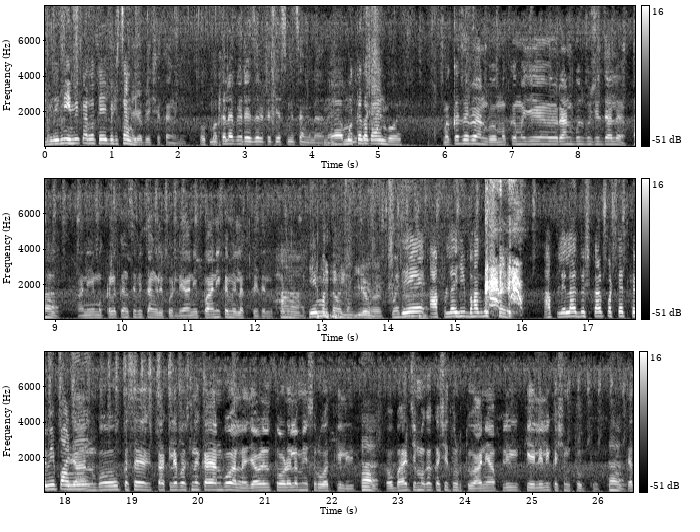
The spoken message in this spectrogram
म्हणजे नेहमी करता त्यापेक्षा चांगलं त्यापेक्षा चांगली आहे. मकाला बी रिझल्ट त्यासने चांगला आला. अं, मकाचा काय अनुभव आहे? मकाचा बी अनुभव मका म्हणजे रान भुसभुशीत झालं हा. आणि मकाला कणसं बी चांगली पडली आणि पाणी कमी लागतंय त्याला. हा हे महत्वाचं आहे. म्हणजे आपला ही भाग दुष्काळ आहे. आपल्याला दुष्काळ पट्ट्यात कमी पाणी म्हणजे अनुभव कसं टाकल्यापासून काय अनुभव आला नाही. ज्या वेळेला तोडायला मी सुरुवात केली हा. तेव्हा बाहेरची मका कशी तुडतो आणि आपली केलेली कशी तुडतो हा. त्यात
